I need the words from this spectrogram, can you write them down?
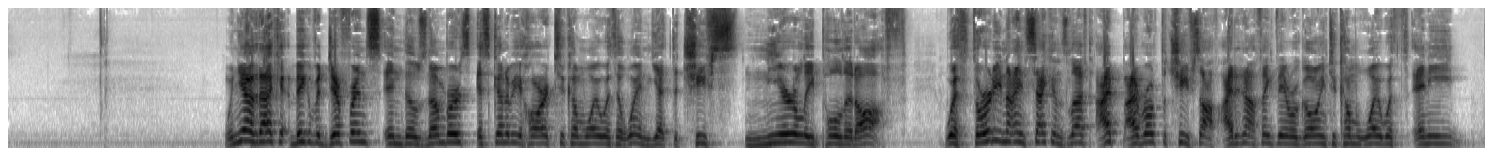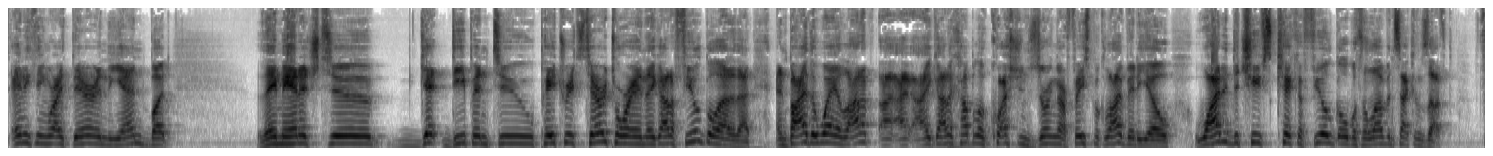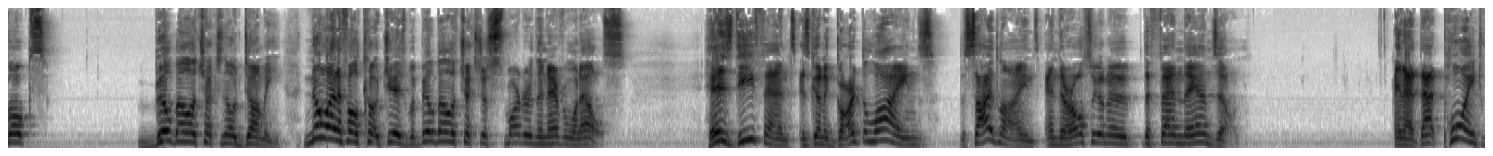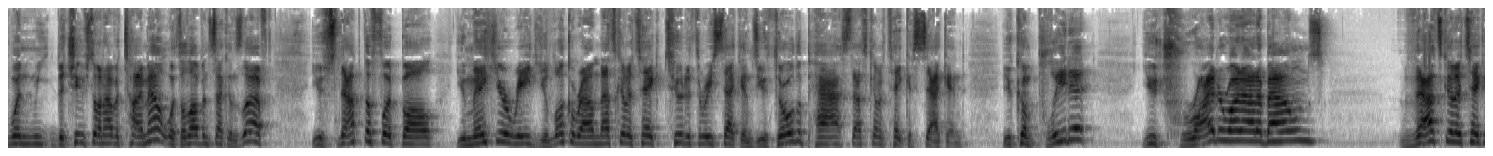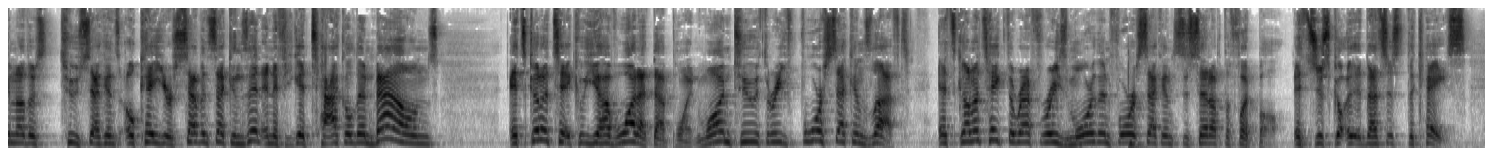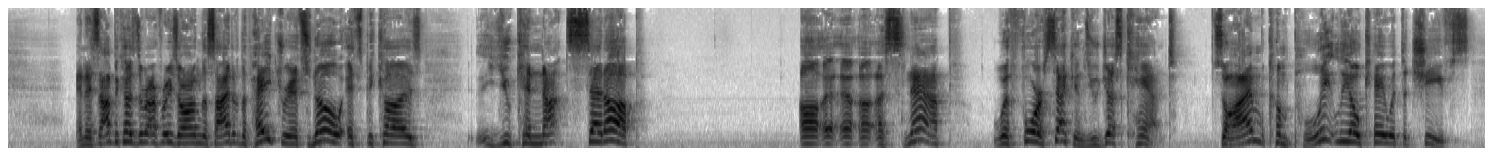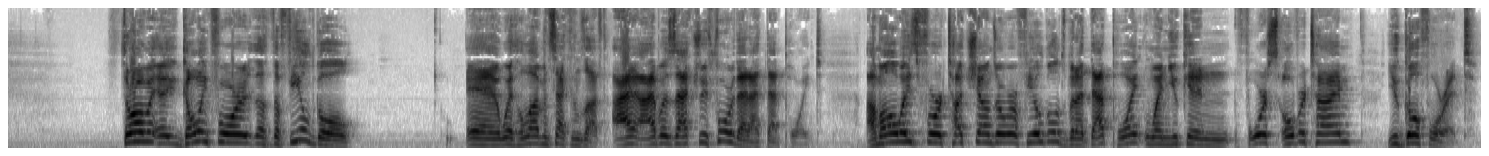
When you have that big of a difference in those numbers, it's going to be hard to come away with a win. Yet the Chiefs nearly pulled it off. With 39 seconds left, I, I wrote the Chiefs off. I did not think they were going to come away with any anything right there in the end, but they managed to get deep into Patriots territory and they got a field goal out of that. And by the way, a lot of I, I, got a couple of questions during our Facebook Live video. Why did the Chiefs kick a field goal with 11 seconds left, folks? Bill Belichick's no dummy. No NFL coach is, but Bill Belichick's just smarter than everyone else. His defense is going to guard the lines, the sidelines, and they're also going to defend the end zone. And at that point, when the Chiefs don't have a timeout with 11 seconds left, you snap the football, you make your read, you look around, that's going to take two to three seconds. You throw the pass, that's going to take a second. You complete it, you try to run out of bounds, that's going to take another two seconds. Okay, you're seven seconds in, and if you get tackled in bounds, it's going to take, you have what at that point? One, two, three, four seconds left. It's going to take the referees more than four seconds to set up the football. It's just, go, that's just the case. And it's not because the referees are on the side of the Patriots. No, it's because you cannot set up a, a, a, snap with four seconds. You just can't. So I'm completely okay with the Chiefs throwing, uh, going for the, the field goal uh, with 11 seconds left. I, I was actually for that at that point. I'm always for touchdowns over field goals, but at that point, when you can force overtime, you go for it.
